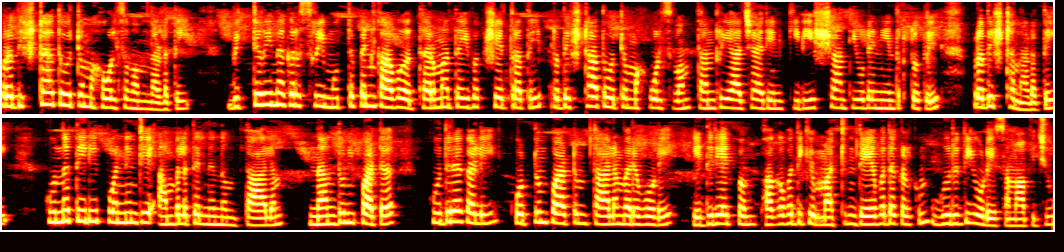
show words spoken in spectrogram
പ്രതിഷ്ഠാതോറ്റ മഹോത്സവം നടത്തി. വിക്ടറി നഗർ ശ്രീ മുത്തപ്പൻകാവ് ധർമ്മദൈവക്ഷേത്രത്തിൽ പ്രതിഷ്ഠാതോറ്റ മഹോത്സവം തന്ത്രി ആചാര്യൻ ഗിരീഷ് ശാന്തിയുടെ നേതൃത്വത്തിൽ പ്രതിഷ്ഠ നടത്തി. കുന്നത്തേരി പൊന്നിന്റെ അമ്പലത്തിൽ നിന്നും താലം നന്ദുണിപ്പാട്ട് കുതിരകളി കൊട്ടുംപാട്ടും താളം വരവോടെ എതിരേൽപ്പം ഭഗവതിക്കും മറ്റും ദേവതകൾക്കും ഗുരുതിയോടെ സമാപിച്ചു.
